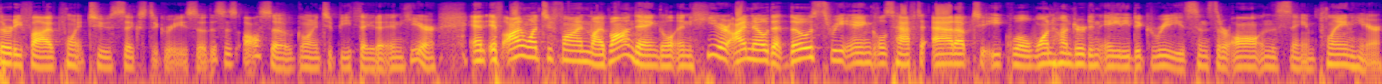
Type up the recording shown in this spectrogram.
35.26 degrees. So this is also going to be theta in here. And if I want to find my bond angle in here, I know that those three angles have to add up to equal 180 degrees since they're all in the same plane here.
